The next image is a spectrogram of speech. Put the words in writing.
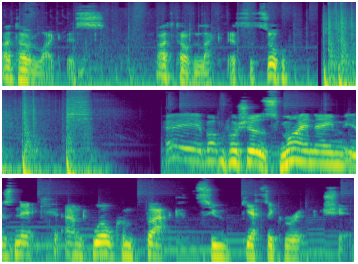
I don't like this. I don't like this at all. Hey button pushers, my name is Nick and welcome back to Get a Grip Chip.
